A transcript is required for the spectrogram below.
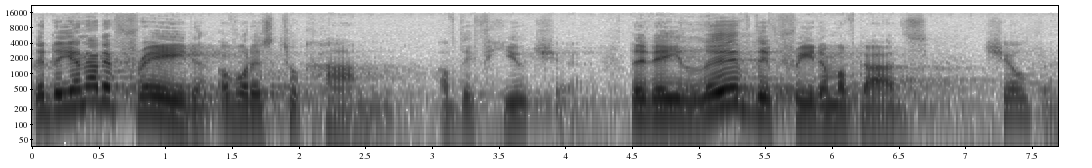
that they are not afraid of what is to come, of the future, that they live the freedom of God's children.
